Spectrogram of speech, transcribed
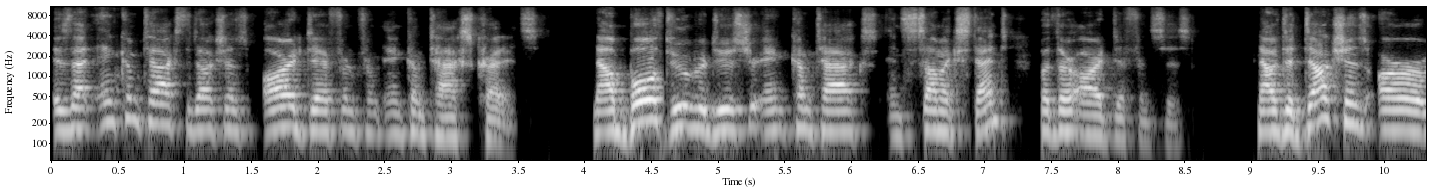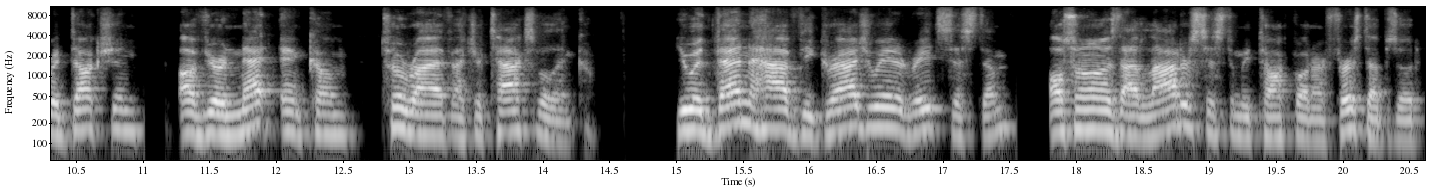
is that income tax deductions are different from income tax credits. Now, both do reduce your income tax in some extent, but there are differences. Now, deductions are a reduction of your net income to arrive at your taxable income. You would then have the graduated rate system, also known as that ladder system we talked about in our first episode.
